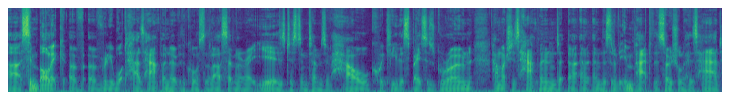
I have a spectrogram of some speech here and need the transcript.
uh, symbolic of, of really what has happened over the course of the last seven or eight years, just in terms of how quickly the space has grown, how much has happened, uh, and, and the sort of impact that social has had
